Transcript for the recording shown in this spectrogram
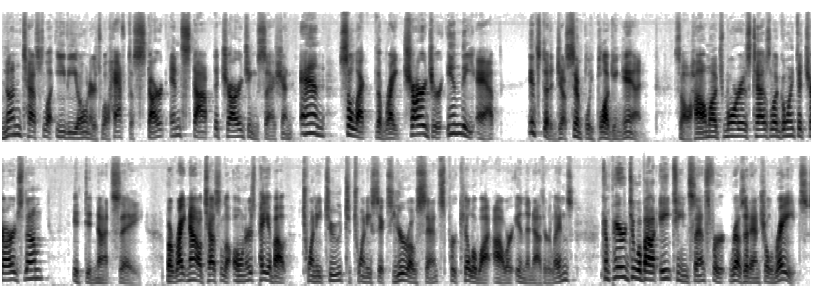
Non Tesla EV owners will have to start and stop the charging session and select the right charger in the app instead of just simply plugging in. So, how much more is Tesla going to charge them? It did not say. But right now, Tesla owners pay about 22 to 26 euro cents per kilowatt hour in the Netherlands, compared to about 18 cents for residential rates.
